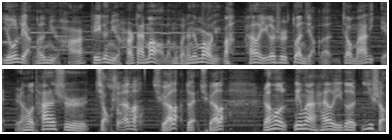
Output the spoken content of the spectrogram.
有两个女孩儿，这一个女孩儿戴帽子，我们管她叫帽女吧，还有一个是断脚的叫马里，然后她是脚瘸子，瘸了，对，瘸了。然后另外还有一个医生，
